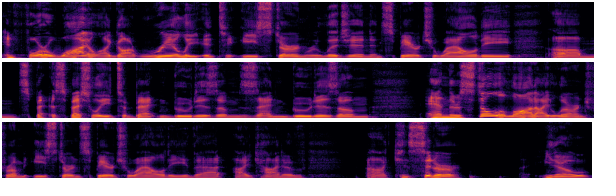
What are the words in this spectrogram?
And for a while, I got really into Eastern religion and spirituality, um, spe- especially Tibetan Buddhism, Zen Buddhism. And there's still a lot I learned from Eastern spirituality that I kind of uh, consider, you know,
